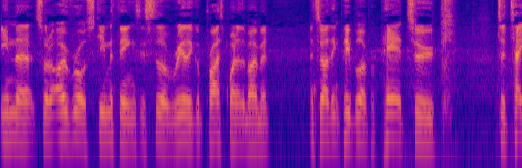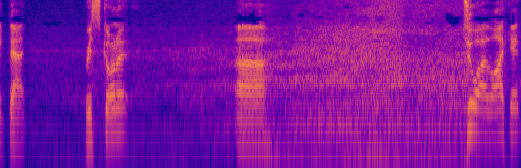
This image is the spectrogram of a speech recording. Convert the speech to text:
in the sort of overall scheme of things is still a really good price point at the moment. And so I think people are prepared to to take that risk on it. Uh, do I like it?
